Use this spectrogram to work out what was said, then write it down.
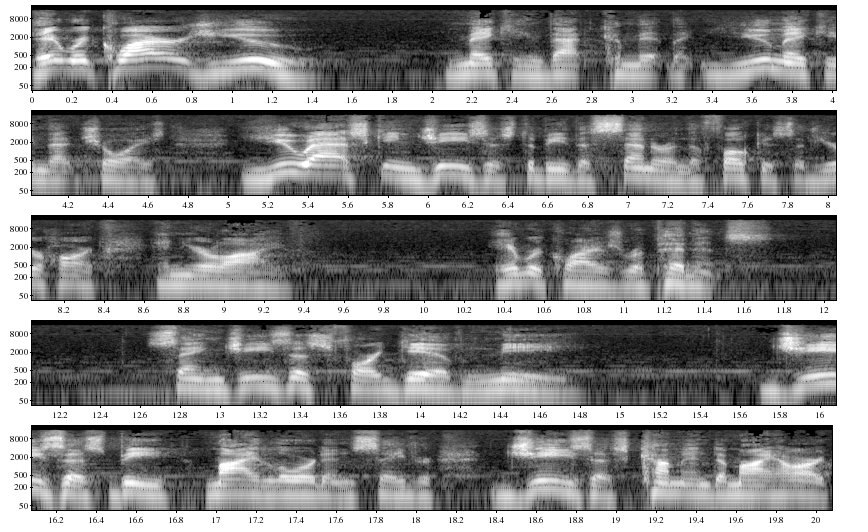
It requires you making that commitment, you making that choice you asking Jesus to be the center and the focus of your heart and your life. It requires repentance. Saying, Jesus, forgive me. Jesus, be my Lord and Savior. Jesus, come into my heart.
